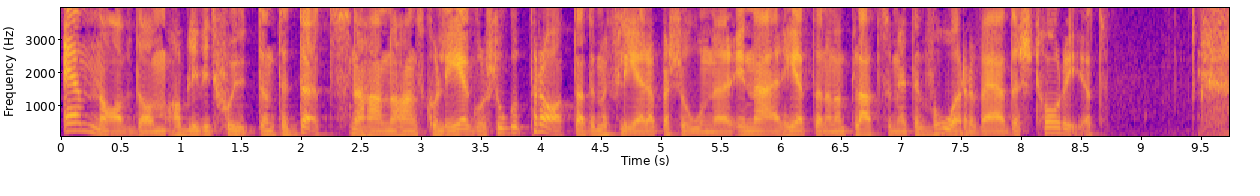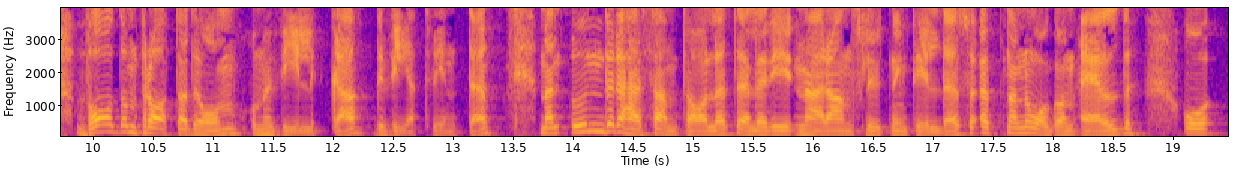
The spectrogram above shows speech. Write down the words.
en av dem har blivit skjuten till döds när han och hans kollegor stod och pratade med flera personer i närheten av en plats som heter Vårväderstorget. Vad de pratade om och med vilka, det vet vi inte. Men under det här samtalet, eller i nära anslutning till det, så öppnar någon eld och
